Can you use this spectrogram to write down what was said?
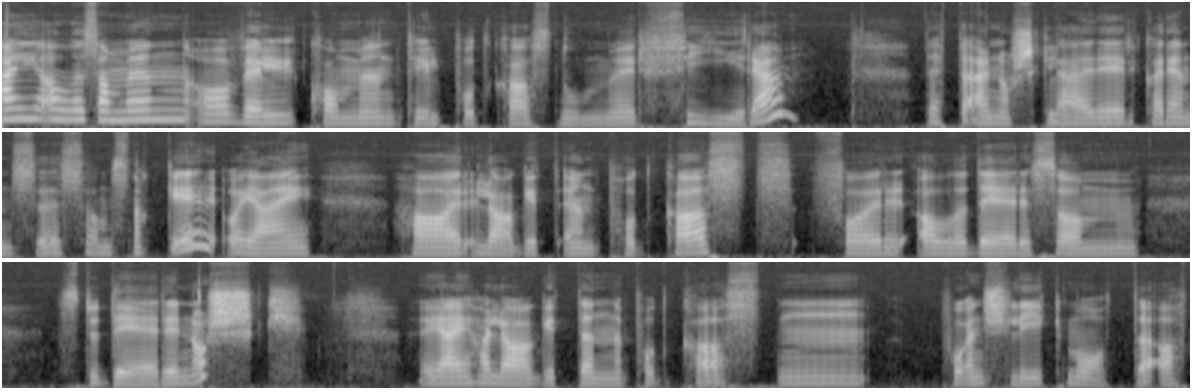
Hei, alle sammen, og velkommen til podkast nummer fire. Dette er norsklærer Karense som snakker, og jeg har laget en podkast for alle dere som studerer norsk. Jeg har laget denne podkasten på en slik måte at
